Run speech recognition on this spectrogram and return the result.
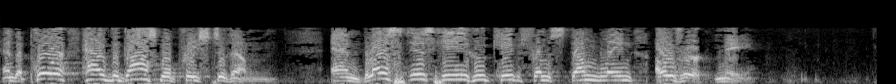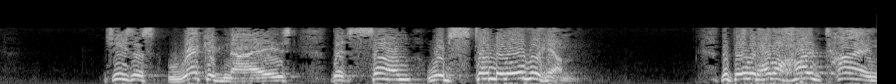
and the poor have the gospel preached to them. And blessed is he who keeps from stumbling over me. Jesus recognized that some would stumble over him. That they would have a hard time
